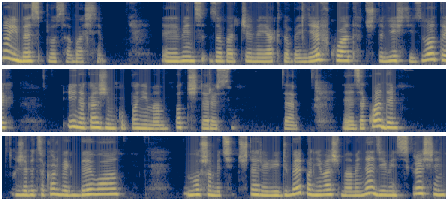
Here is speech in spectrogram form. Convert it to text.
No i bez plusa właśnie. Y, Więc zobaczymy jak to będzie. Wkład 40 zł i na każdym kuponie mam po 4 s- te y, zakłady. Żeby cokolwiek było, muszą być 4 liczby, ponieważ mamy na 9 skreśleń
